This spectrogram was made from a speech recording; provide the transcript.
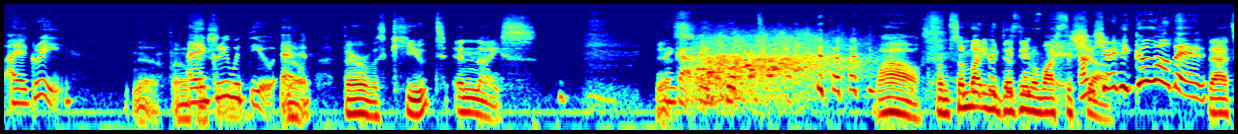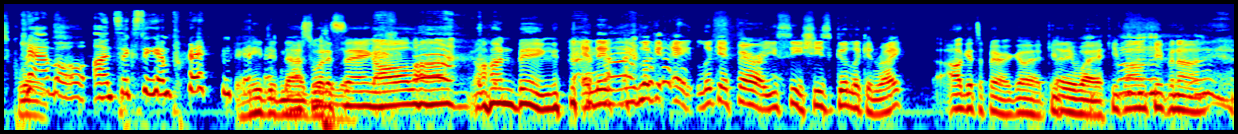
I agree. No, I, don't I agree so. with you, No. Ed. Farrah was cute and nice. And Yes. got big boots. Wow, from somebody who doesn't even watch the show. I'm sure he googled it. That's great. Camel on 16 and pregnant. He did not. That's what it's it. saying all on on Bing. And then you look at hey, look at Farrah. You see, she's good looking, right? I'll get to Farrah. Go ahead. Keep, Anyway. keep on keeping on.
